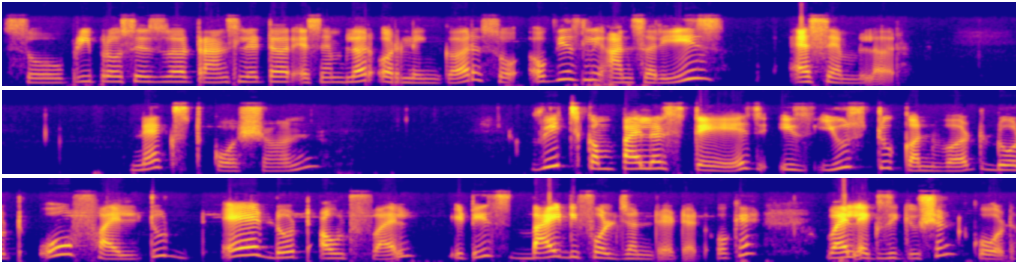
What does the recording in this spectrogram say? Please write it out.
So preprocessor, translator, assembler or linker. So obviously answer is assembler. Next question. Which compiler stage is used to convert .o file to a.out file? It is by default generated, okay, while execution code.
